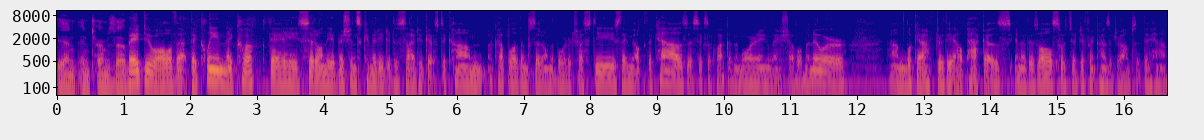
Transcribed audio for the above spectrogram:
in, in terms of? They do all of that. They clean, they cook, they sit on the admissions committee to decide who gets to come. A couple of them sit on the board of trustees. They milk the cows at 6 o'clock in the morning. They shovel manure, um, look after the alpacas. You know, there's all sorts of different kinds of jobs that they have.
